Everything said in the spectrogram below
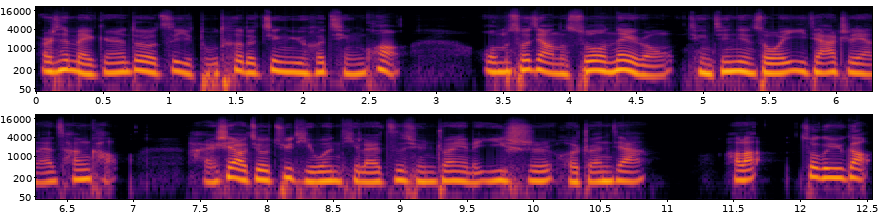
而且每个人都有自己独特的境遇和情况。我们所讲的所有内容，请仅仅作为一家之言来参考，还是要就具体问题来咨询专业的医师和专家。好了，做个预告，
